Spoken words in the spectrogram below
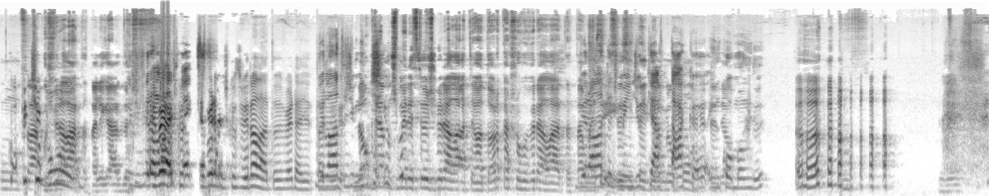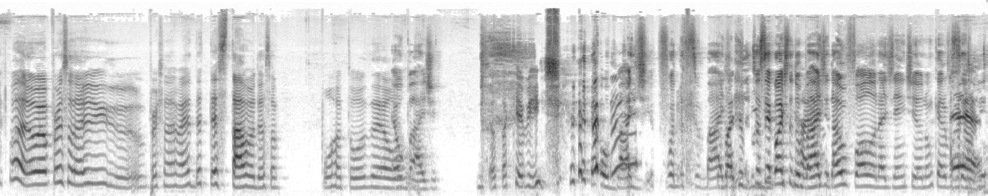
com, Com sei lá, com os pitbull. vira-lata, tá ligado? Os É vira-lata verdade, é verdade, com os vira-latas, é verdade. tá Vira-lata de- Não querendo desmerecer os vira-lata, eu adoro cachorro vira-lata, tá? Vira-lata de mendigo que ataca ponto, em comando. Aham. Mano, o meu personagem. O personagem mais detestável dessa porra toda é o, É o Baji. O Takemichi. o Baji. Foda-se o Baji é Se você gosta do. Baji, dá o follow na gente. Eu não quero você É. aqui.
